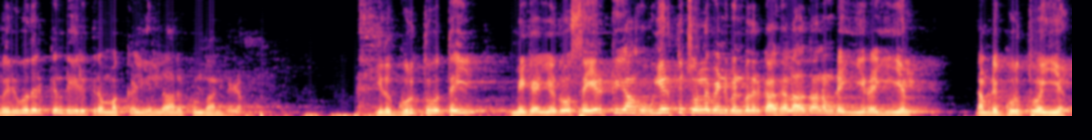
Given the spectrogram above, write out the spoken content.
பெறுவதற்கென்று இருக்கிற மக்கள் எல்லாருக்கும் தான் இழப்பு. இது குருத்துவத்தை மிக ஏதோ செயற்கையாக உயர்த்தி சொல்ல வேண்டும் என்பதற்காக அல்ல அதுதான் நம்முடைய இறையியல் நம்முடைய குருத்துவ இயல்.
